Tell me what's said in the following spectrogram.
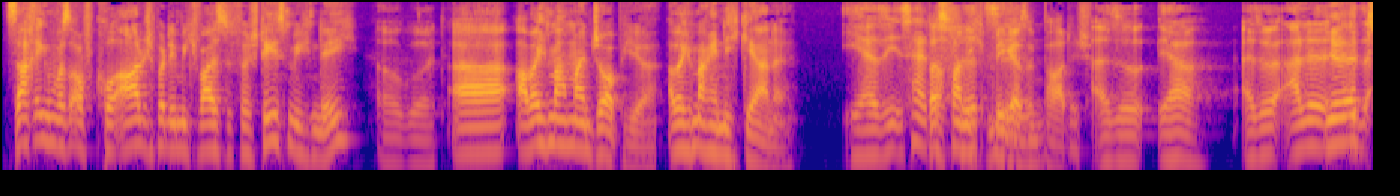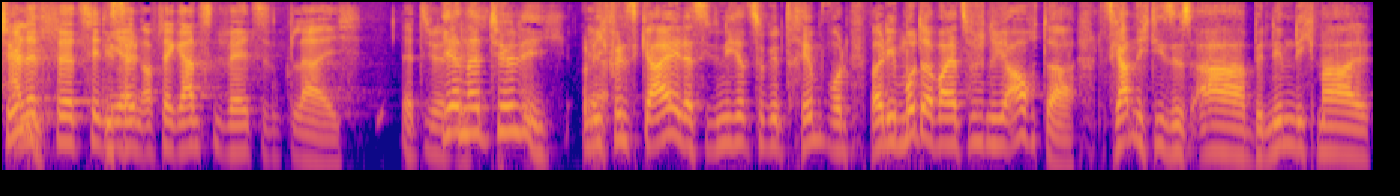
sag irgendwas auf Kroatisch, bei dem ich weiß, du verstehst mich nicht. Oh Gott. Äh, aber ich mache meinen Job hier. Aber ich mache ihn nicht gerne. Ja, sie ist halt Das fand 14. ich mega sympathisch. Also, ja. Also alle, ja, also alle 14-Jährigen halt auf der ganzen Welt sind gleich. Natürlich. Ja, natürlich. Und ja. ich find's geil, dass sie nicht dazu getrimmt wurden, weil die Mutter war ja zwischendurch auch da. Es gab nicht dieses, ah, benimm dich mal,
